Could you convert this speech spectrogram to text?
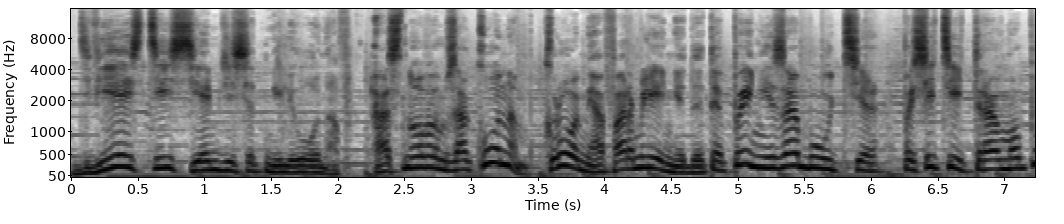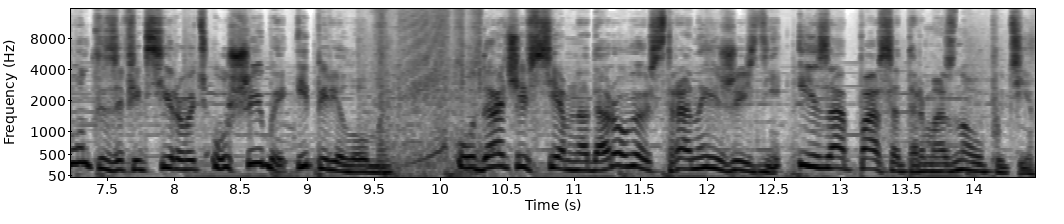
270 миллионов. А с новым законом, кроме Кроме оформления ДТП не забудьте посетить травмопункт и зафиксировать ушибы и переломы. Удачи всем на дорогах страны и жизни и запаса тормозного пути.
